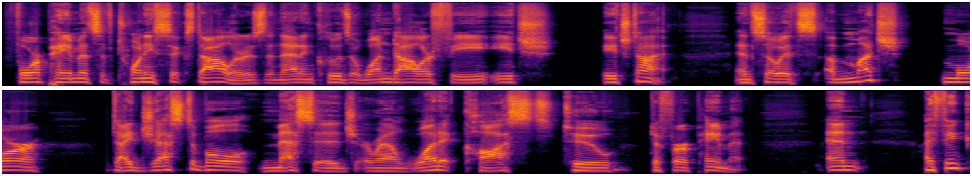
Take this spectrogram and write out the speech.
four payments of $26 and that includes a $1 fee each each time. And so it's a much more digestible message around what it costs to defer payment. And I think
